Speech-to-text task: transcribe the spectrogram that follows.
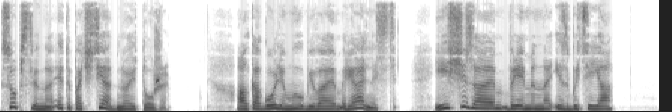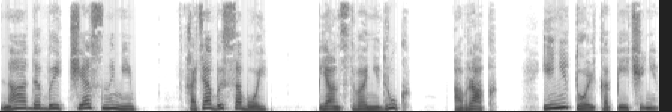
Собственно, это почти одно и то же. Алкоголем мы убиваем реальность и исчезаем временно из бытия. Надо быть честными хотя бы с собой. Пьянство не друг, а враг, и не только печени.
